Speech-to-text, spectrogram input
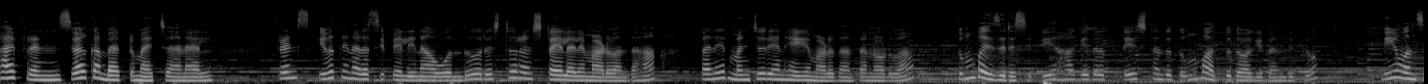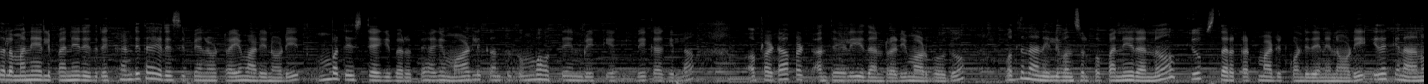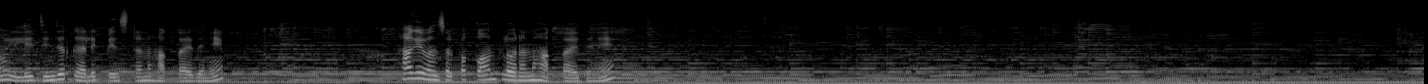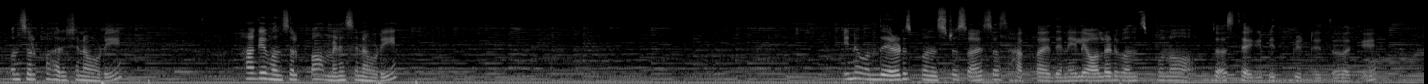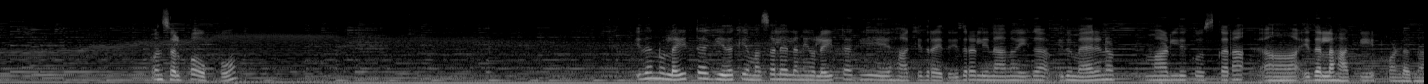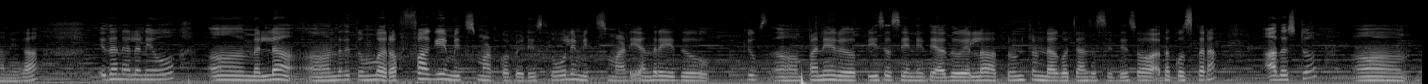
Hi friends welcome back to my channel friends ಇವತ್ತಿನ ರೆಸಿಪಿಯಲ್ಲಿ ನಾವು ಒಂದು ರೆಸ್ಟೋರೆಂಟ್ ಸ್ಟೈಲಲ್ಲಿ ಮಾಡುವಂತಹ ಪನೀರ್ ಮಂಚೂರಿಯನ್ ಹೇಗೆ ಮಾಡೋದು ಅಂತ ನೋಡುವ. ತುಂಬ ಈಸಿ ರೆಸಿಪಿ ಹಾಗೆ ಇದರ ಟೇಸ್ಟ್ ಅಂತೂ ತುಂಬ ಅದ್ಭುತವಾಗಿ ಬಂದಿತ್ತು. ನೀವು ಒಂದ್ಸಲ ಮನೆಯಲ್ಲಿ ಪನೀರ್ ಇದ್ದರೆ ಖಂಡಿತ ಈ ರೆಸಿಪಿಯನ್ನು ಟ್ರೈ ಮಾಡಿ ನೋಡಿ. ತುಂಬ ಟೇಸ್ಟಿಯಾಗಿ ಬರುತ್ತೆ. ಹಾಗೆ ಮಾಡಲಿಕ್ಕಂತೂ ತುಂಬ ಹೊತ್ತೇನು ಬೇಕಾಗಿ ಬೇಕಾಗಿಲ್ಲ. ಫಟಾಫಟ್ ಅಂತ ಹೇಳಿ ಇದನ್ನು ರೆಡಿ ಮಾಡ್ಬೋದು. ಮೊದಲು ನಾನು ಇಲ್ಲಿ ಒಂದು ಸ್ವಲ್ಪ ಪನ್ನೀರನ್ನು ಕ್ಯೂಬ್ಸ್ ಥರ ಕಟ್ ಮಾಡಿಟ್ಕೊಂಡಿದ್ದೇನೆ ನೋಡಿ. ಇದಕ್ಕೆ ನಾನು ಇಲ್ಲಿ ಜಿಂಜರ್ ಗಾರ್ಲಿಕ್ ಪೇಸ್ಟನ್ನು ಹಾಕ್ತಾ ಇದ್ದೇನೆ. ಹಾಗೆ ಒಂದು ಸ್ವಲ್ಪ ಕಾರ್ನ್ಫ್ಲವರನ್ನು ಹಾಕ್ತಾ ಇದ್ದೇನೆ. ಒಂದು ಸ್ವಲ್ಪ ಅರಿಶಿನ ಹುಡಿ, ಹಾಗೆ ಒಂದು ಸ್ವಲ್ಪ ಮೆಣಸಿನ ಹುಡಿ. ಇನ್ನು ಒಂದು ಎರಡು ಸ್ಪೂನಷ್ಟು ಸೋಯಾ ಸಾಸ್ ಹಾಕ್ತಾ ಇದ್ದೇನೆ. ಇಲ್ಲಿ ಆಲ್ರೆಡಿ ಒಂದು ಸ್ಪೂನು ಜಾಸ್ತಿಯಾಗಿ ಬಿದ್ದುಬಿಟ್ಟಿತ್ತು ಅದಕ್ಕೆ. ಒಂದು ಸ್ವಲ್ಪ ಉಪ್ಪು. ಇದನ್ನು ಲೈಟಾಗಿ ಇದಕ್ಕೆ ಮಸಾಲೆ ಎಲ್ಲ ನೀವು ಲೈಟಾಗಿ ಹಾಕಿದ್ರೆ ಆಯಿತು. ಇದರಲ್ಲಿ ನಾನು ಈಗ ಇದು ಮ್ಯಾರಿನೇಟ್ ಮಾಡಲಿಕ್ಕೋಸ್ಕರ ಇದೆಲ್ಲ ಹಾಕಿ ಇಟ್ಕೊಂಡದ್ದು ನಾನೀಗ. ಇದನ್ನೆಲ್ಲ ನೀವು ಮೆಲ್ಲ ಅಂದರೆ ತುಂಬ ರಫ್ ಆಗಿ ಮಿಕ್ಸ್ ಮಾಡ್ಕೋಬೇಡಿ. ಸ್ಲೋಲಿ ಮಿಕ್ಸ್ ಮಾಡಿ. ಅಂದರೆ ಇದು ಕ್ಯೂಬ್ಸ್ ಪನ್ನೀರ್ ಪೀಸಸ್ ಏನಿದೆ ಅದು ಎಲ್ಲ ತುಂಡು ತುಂಡಾಗೋ ಚಾನ್ಸಸ್ ಇದೆ. ಸೊ, ಅದಕ್ಕೋಸ್ಕರ ಆದಷ್ಟು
